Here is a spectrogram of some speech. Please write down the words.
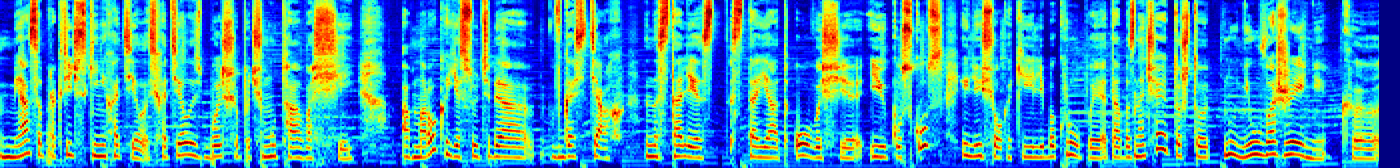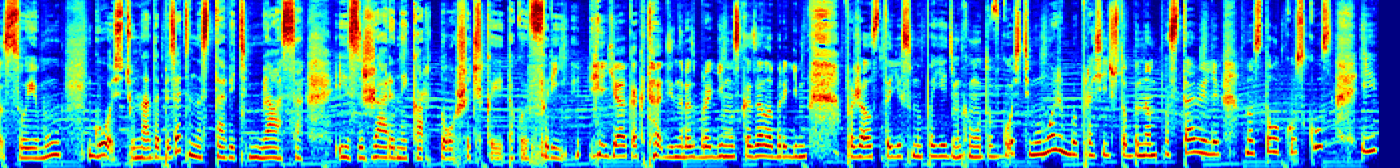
мяса практически не хотелось. Хотелось больше почему-то овощей. А в Марокко, если у тебя в гостях на столе стоят овощи и кускус или еще какие-либо крупы, это обозначает то, что ну, неуважение к своему гостю. Надо обязательно ставить мясо и с жареной картошечкой, такой фри. Я как-то один раз Брагиму сказала, Брагим, пожалуйста, если мы поедем кому-то в гости, мы можем попросить, чтобы нам поставили на стол кускус и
